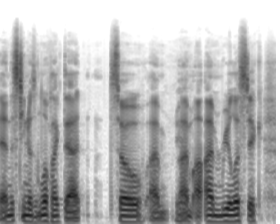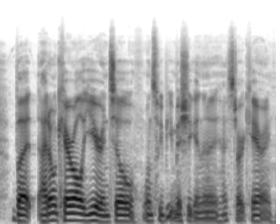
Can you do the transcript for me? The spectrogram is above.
and this team doesn't look like that so I'm yeah. I'm I'm realistic, but I don't care all year until once we beat Michigan, then I, I start caring.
